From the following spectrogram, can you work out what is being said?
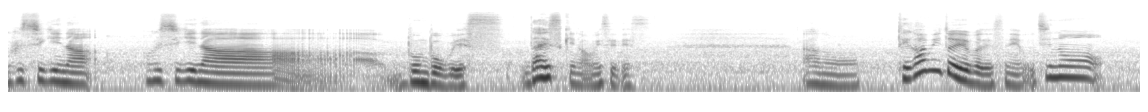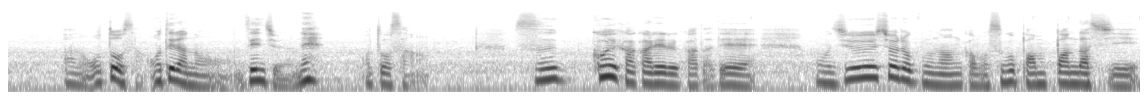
不思議な不思議な文房具です。大好きなお店です。あの手紙といえばですねうちのあのお父さんお寺の全中のねお父さんすっごい書かれる方でもう住所録なんかもすごいパンパンだし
